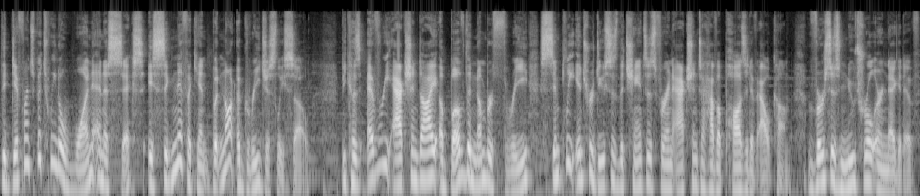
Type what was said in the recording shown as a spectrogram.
the difference between a 1 and a 6 is significant, but not egregiously so. Because every action die above the number 3 simply introduces the chances for an action to have a positive outcome, versus neutral or negative.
